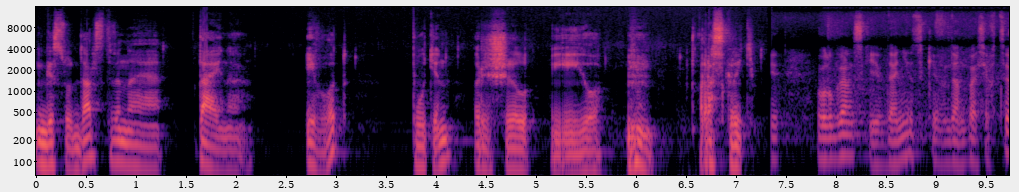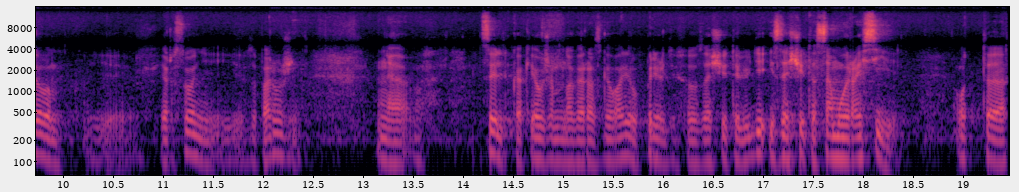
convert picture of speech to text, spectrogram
государственная тайна. И вот Путин решил ее раскрыть. В Луганске, в Донецке, в Донбассе в целом, и в Херсоне, и в Запорожье. Э, цель, как я уже много раз говорил, прежде всего защита людей и защита самой России от э,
